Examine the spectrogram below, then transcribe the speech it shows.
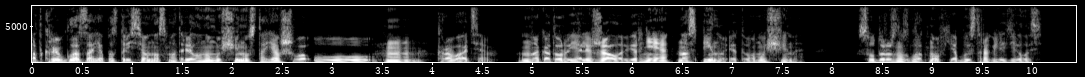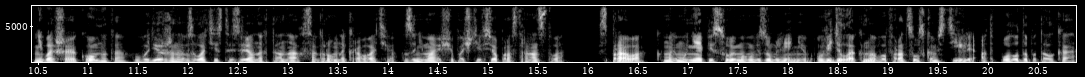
Открыв глаза, я потрясенно смотрела на мужчину, стоявшего у... Хм, кровати, на которой я лежала, вернее, на спину этого мужчины. Судорожно сглотнув, я быстро огляделась. Небольшая комната, выдержанная в золотисто-зеленых тонах, с огромной кроватью, занимающей почти все пространство. Справа, к моему неописуемому изумлению, увидела окно во французском стиле, от пола до потолка.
